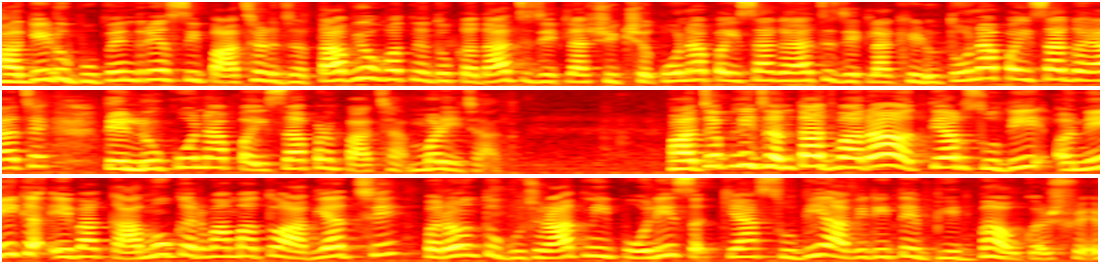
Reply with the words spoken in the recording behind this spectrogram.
ભાગેડું ભૂપેન્દ્રસિંહ પાછળ જતાવ્યો હોત ને તો કદાચ જેટલા શિક્ષકોના પૈસા ગયા છે, જેટલા ખેડૂતોના પૈસા ગયા છે, તે લોકોના પૈસા પણ પાછા મળી જાત. ભાજપની જનતા દ્વારા અત્યાર સુધી અનેક એવા કામો કરવામાં તો આવ્યા જ છે, પરંતુ ગુજરાતની પોલીસ ક્યાં સુધી આવી રીતે ભેદભાવ કરશે?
